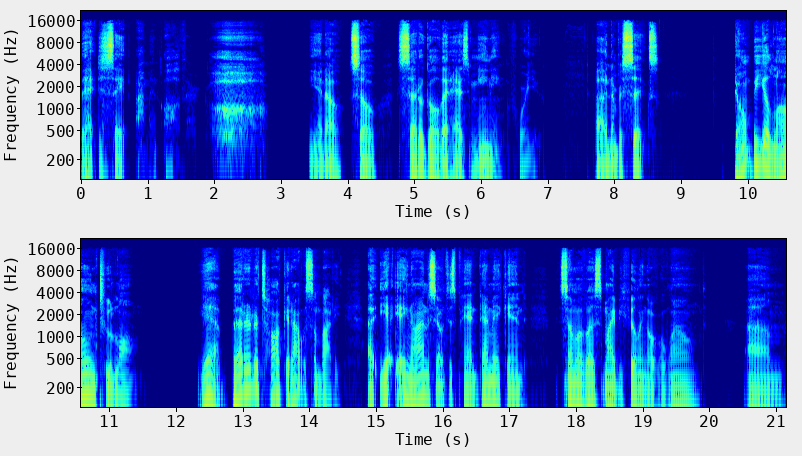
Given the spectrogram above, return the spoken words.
that just say, I'm an author. you know? So set a goal that has meaning for you. Uh, number six, don't be alone too long. Yeah, better to talk it out with somebody. Uh, yeah, you know, I understand with this pandemic, and some of us might be feeling overwhelmed. Um,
